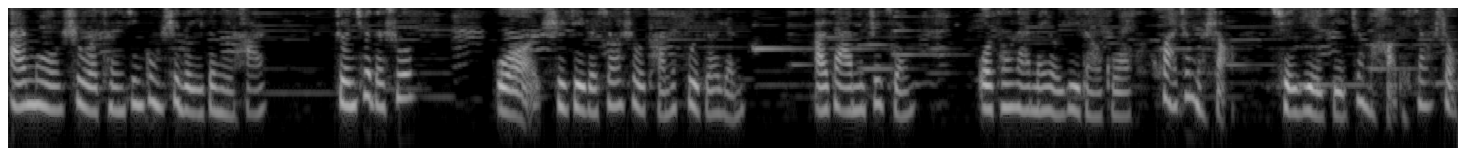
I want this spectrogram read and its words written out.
M 是我曾经共事的一个女孩，准确的说，我是这个销售团的负责人。而在 M 之前，我从来没有遇到过话这么少却业绩这么好的销售。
